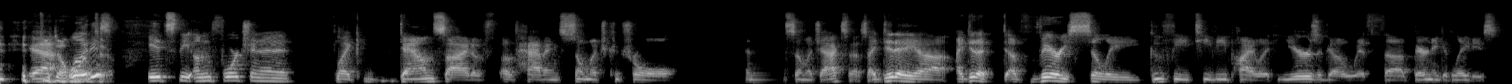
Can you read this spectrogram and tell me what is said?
yeah well it is to. it's the unfortunate like downside of of having so much control and so much access. I did a uh, I did a, a, very silly, goofy TV pilot years ago with uh, Barenaked Ladies,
